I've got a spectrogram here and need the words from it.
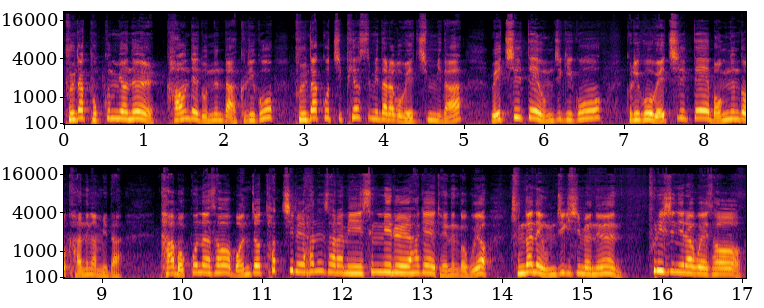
불닭 볶음면을 가운데 놓는다. 그리고 불닭꽃이 피었습니다라고 외칩니다. 외칠 때 움직이고, 그리고 외칠 때 먹는 거 가능합니다. 다 먹고 나서 먼저 터치를 하는 사람이 승리를 하게 되는 거고요. 중간에 움직이시면은 프리즌이라고 해서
